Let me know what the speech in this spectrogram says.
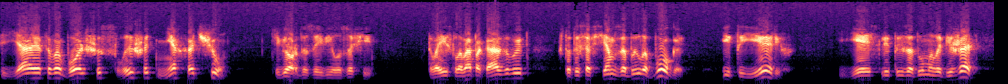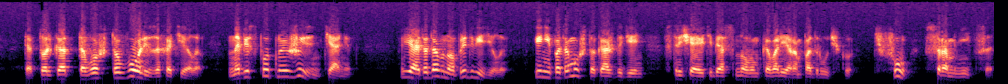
«Я этого больше слышать не хочу», — твердо заявила Зофи. «Твои слова показывают, что ты совсем забыла Бога, и ты, Ерих. Если ты задумала бежать, так только от того, что воли захотела, на беспутную жизнь тянет. Я это давно предвидела, и не потому, что каждый день встречаю тебя с новым кавалером под ручку. Тьфу, срамница!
